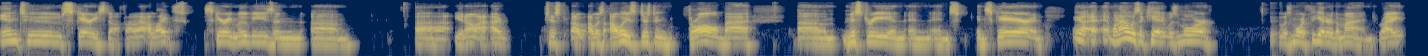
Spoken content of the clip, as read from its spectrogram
into scary stuff. I, I liked scary movies, and um, uh, you know, I, I just I, I, was always just enthralled by um, mystery and and and and scare. And you know, when I was a kid, it was more it was more theater of the mind, right?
